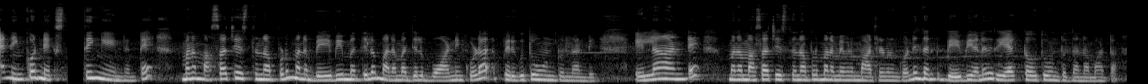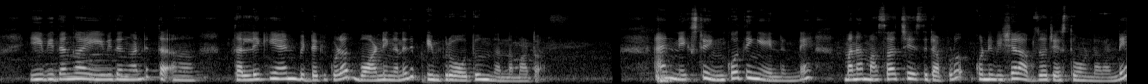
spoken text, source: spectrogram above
అండ్ ఇంకో నెక్స్ట్ థింగ్ ఏంటంటే మనం మసాజ్ చేస్తున్నప్పుడు మన బేబీ మధ్యలో మన మధ్యలో బాండింగ్ కూడా పెరుగుతూ ఉంటుందండి. ఎలా అంటే మనం మసాజ్ చేస్తున్నప్పుడు మనం ఏమైనా మాట్లాడనుకోండి దానికి బేబీ అనేది రియాక్ట్ అవుతూ ఉంటుందన్నమాట. ఈ విధంగా ఏ విధంగా అంటే త- తల్లికి అండ్ బిడ్డకి కూడా బాండింగ్ అనేది ఇంప్రూవ్ అవుతుందన్నమాట. అండ్ నెక్స్ట్ ఇంకో థింగ్ ఏంటంటే మనం మసాజ్ చేసేటప్పుడు కొన్ని విషయాలు అబ్జర్వ్ చేస్తూ ఉండాలండి.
